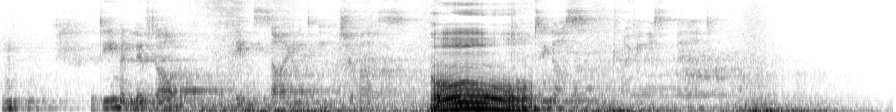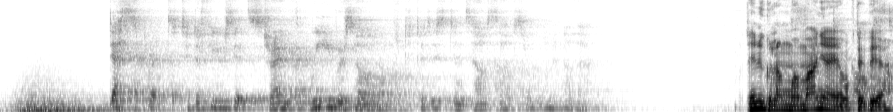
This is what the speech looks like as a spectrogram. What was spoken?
The demon lived on, inside each of us, Oh. haunting us, to diffuse its strength, we resolved to distance ourselves from one another. Ini gelang mamanya ya waktu itu ya.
